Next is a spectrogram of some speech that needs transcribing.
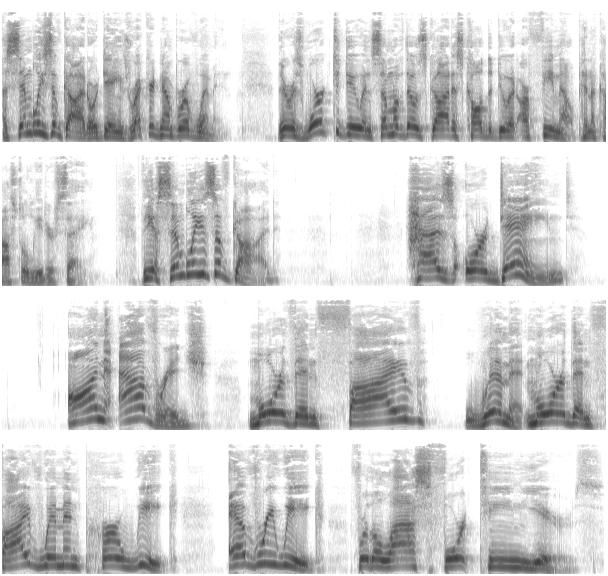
Assemblies of God ordains record number of women. There is work to do, and some of those God is called to do it are female. Pentecostal leaders say the Assemblies of God has ordained, on average more than five women, more than five women per week, every week for the last 14 years.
